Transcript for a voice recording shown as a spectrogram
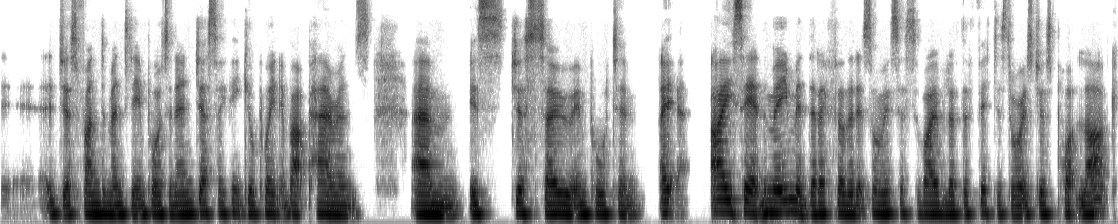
is just fundamentally important. And Jess, I think your point about parents um, is just so important. I I say at the moment that I feel that it's almost a survival of the fittest, or it's just pot luck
